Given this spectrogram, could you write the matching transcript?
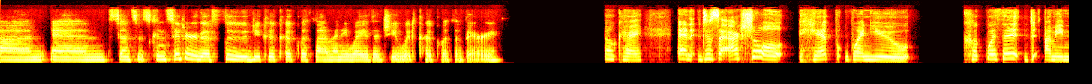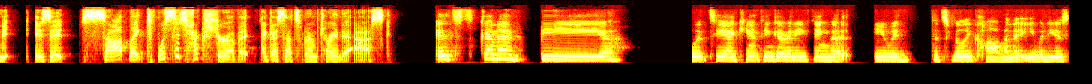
Um, and since it's considered a food, you could cook with them any way that you would cook with a berry. Okay. And does the actual hip, when you cook with it? I mean, is it soft? Like, what's the texture of it? I guess that's what I'm trying to ask. It's gonna be. Let's see. I can't think of anything that you would that's really common that you would use.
